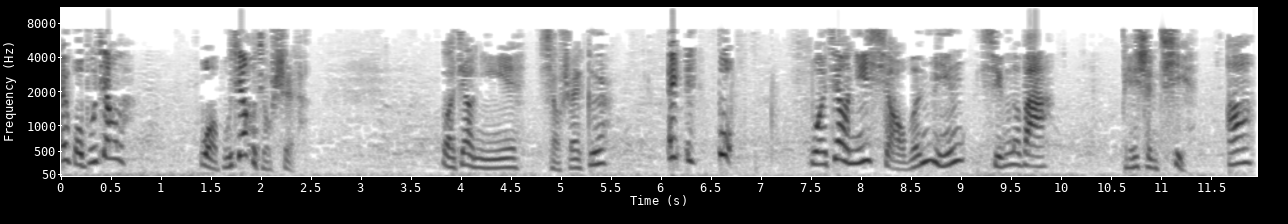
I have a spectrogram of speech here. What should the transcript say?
哎，我不叫了，我不叫就是了。我叫你小帅哥，哎哎不，我叫你小文明，行了吧？别生气啊，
